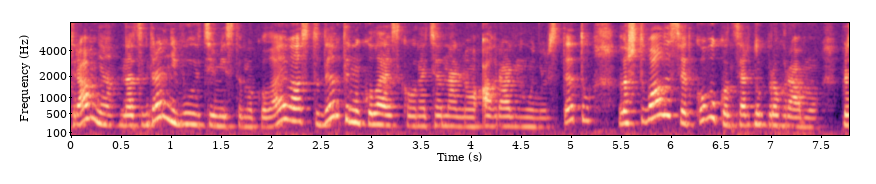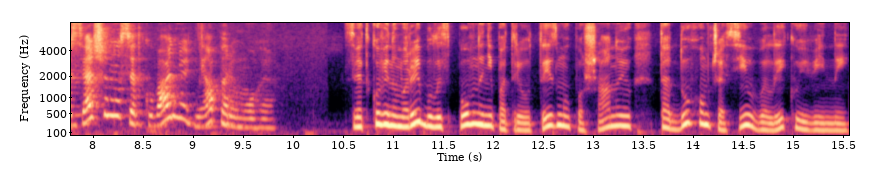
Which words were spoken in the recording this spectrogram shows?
травня на центральній вулиці міста Миколаєва студенти Миколаївського національного аграрного університету влаштували святкову концертну програму, присвячену святкуванню Дня перемоги. Святкові номери були сповнені патріотизму, пошаною та духом часів Великої війни.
